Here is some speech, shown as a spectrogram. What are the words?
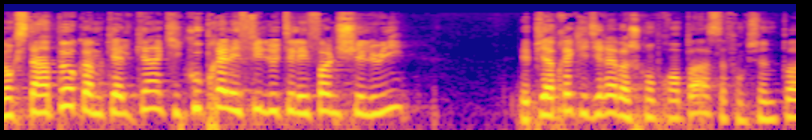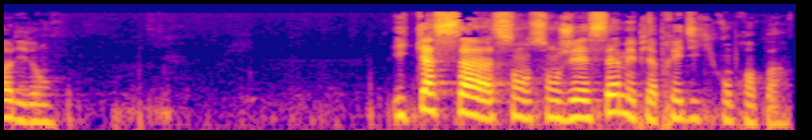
Donc c'était un peu comme quelqu'un qui couperait les fils du téléphone chez lui et puis après, qui dirait, bah, je comprends pas, ça fonctionne pas, dis donc. Il casse son, GSM et puis après il dit qu'il comprend pas.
